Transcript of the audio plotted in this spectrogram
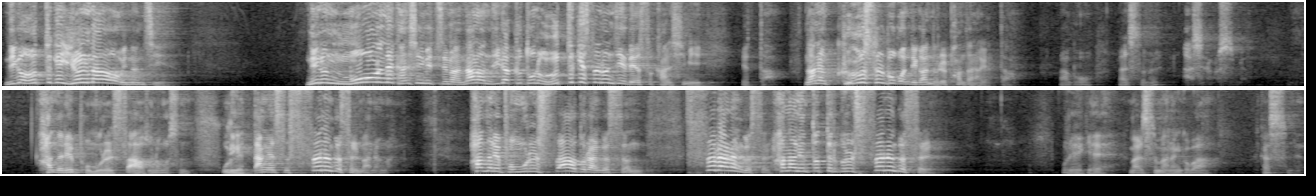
네가 어떻게 열망하고 있는지, 너는 모으는 데 관심이 있지만 나는 네가 그 돈을 어떻게 쓰는지에 대해서 관심이 있다. 나는 그것을 보고 네가 너를 판단하겠다. 라고 말씀을 하시는 것입니다. 하늘의 보물을 쌓아두는 것은 우리가 땅에서 쓰는 것을 말하는 거예요. 하늘의 보물을 쌓아두라는 것은 쓰라는 것을, 하나님 뜻대로 그걸 쓰는 것을 우리에게 말씀하는 것과 같습니다.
